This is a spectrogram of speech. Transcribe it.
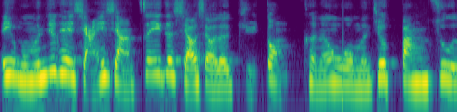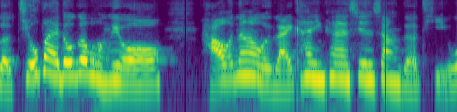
哎，我们就可以想一想，这一个小小的举动，可能我们就帮助了九百多个朋友哦。好，那我来看一看线上的提问。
